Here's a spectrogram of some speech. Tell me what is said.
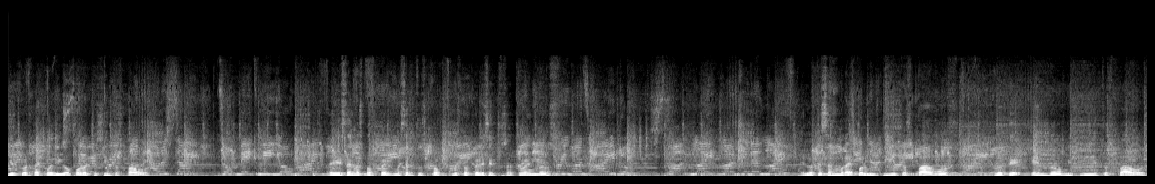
Y el cortacódigo por 800 pavos. Ahí están los papeles. Muestra tus los papeles en tus atuendos. El lote samurai por 1500 pavos. Lote endo 1500 pavos.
